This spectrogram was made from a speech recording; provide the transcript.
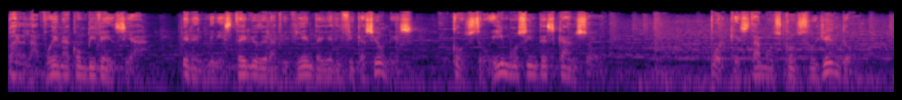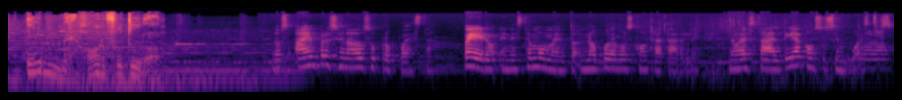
para la buena convivencia. En el Ministerio de la Vivienda y Edificaciones construimos sin descanso. Porque estamos construyendo un mejor futuro. Nos ha impresionado su propuesta pero en este momento no podemos contratarle. No está al día con sus impuestos.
